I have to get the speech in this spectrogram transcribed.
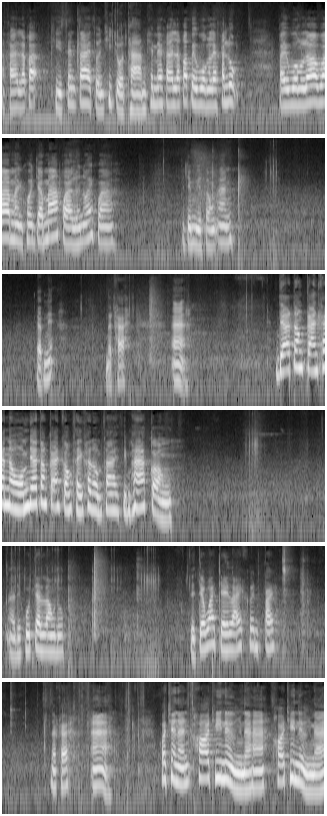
นะคะ แล้วก็ขีดเส้นใต้ส่วนที่โจทย์ถามใช่ไหมคะแล้วก็ไปวงอะไรคะลูกไปวงรอบว่ามันควรจะมากกว่าหรือน้อยกว่า มันจะมีสองอัน แบบเนี้ย นะคะอ่าย่าต้องการขนมย่าต้องการกล่องใส่ขนมทรายสิบห้ากล่องอะเดี๋ยวครูจะลองดู เดี๋ยวจะว่าใจร้ายเกินไปนะคะอ่าเพราะฉะนั้นข้อที่หนึ่งนะคะข้อที่หนึ่งนะ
